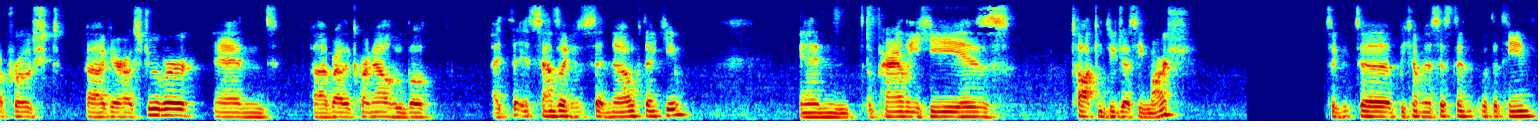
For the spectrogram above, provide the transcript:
approached uh, Gerhard Struber and uh, Bradley Carnell, who both I th- it sounds like said no, thank you. And apparently he is talking to Jesse Marsch to to become an assistant with the team.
